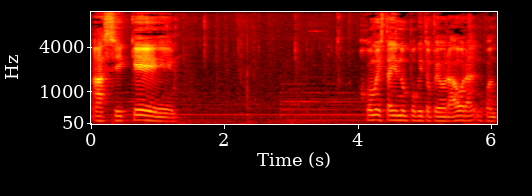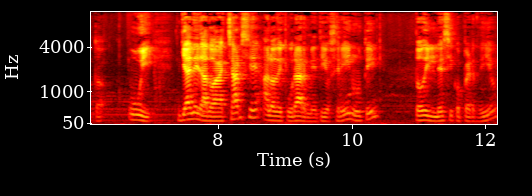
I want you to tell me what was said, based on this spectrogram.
Así que... Ojo, me está yendo un poquito peor ahora en cuanto a... Uy, ya le he dado a echarse a lo de curarme, tío. ¿Sería inútil? Todo ilésico perdido.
